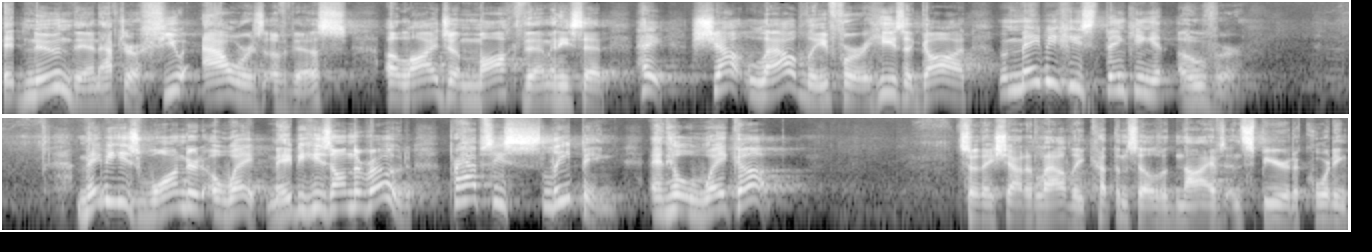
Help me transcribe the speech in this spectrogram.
At noon, then, after a few hours of this, Elijah mocked them and he said, Hey, shout loudly, for he's a God, but maybe he's thinking it over. Maybe he's wandered away. Maybe he's on the road. Perhaps he's sleeping and he'll wake up. So they shouted loudly, cut themselves with knives, and speared according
